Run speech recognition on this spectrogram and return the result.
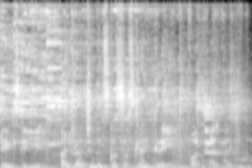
अपडेट्स के लिए अल्ट्रा चैनल्स को सब्सक्राइब करें और बेल आइकन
